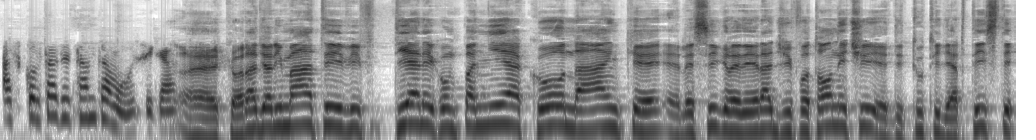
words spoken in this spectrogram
ascoltate tanta musica. ecco, Radio Animati vi tiene compagnia con anche le sigle dei raggi fotonici e di tutti gli artisti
